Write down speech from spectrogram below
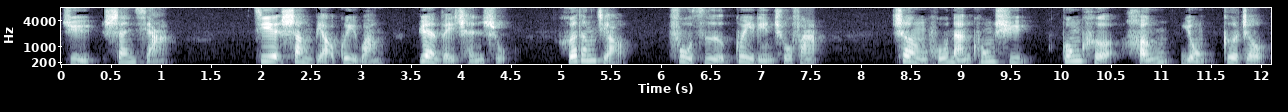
据山峡，皆上表贵王，愿为臣属。何腾蛟复自桂林出发，乘湖南空虚，攻克衡、永各州。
